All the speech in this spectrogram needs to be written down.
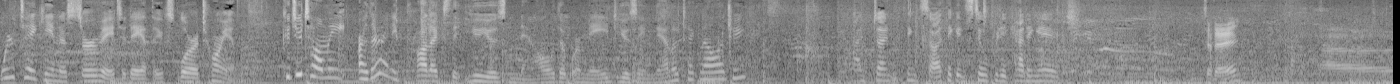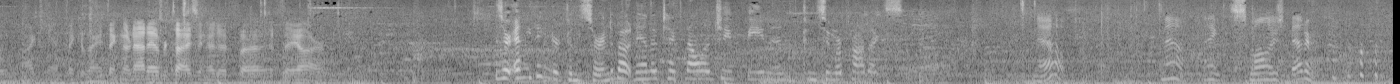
We're taking a survey today at the Exploratorium. Could you tell me, are there any products that you use now that were made using nanotechnology? I don't think so. I think it's still pretty cutting edge. Today? I can't think of anything. They're not advertising it if, uh, if they are. Is there anything you're concerned about nanotechnology being in consumer products? No. No. I think smaller's better.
